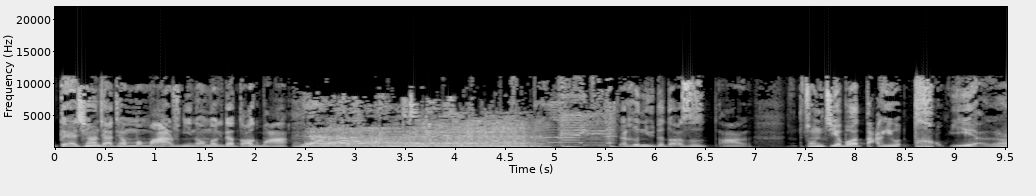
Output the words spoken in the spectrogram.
单亲家庭没妈，说你能不能给他当个妈？然后女的当时啊，从肩膀打给我，讨厌，是吧？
